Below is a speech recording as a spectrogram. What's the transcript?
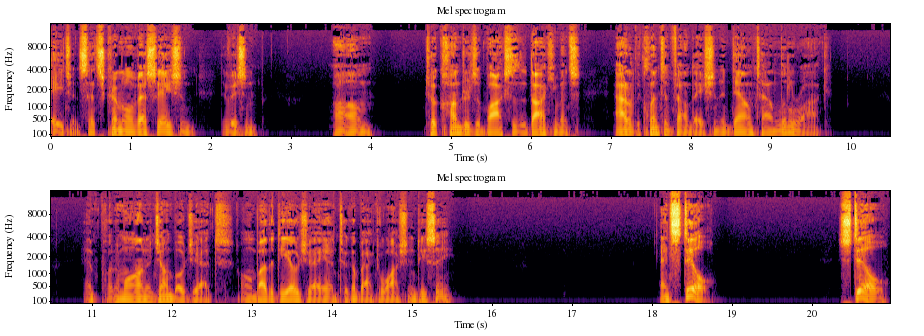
agents, that's Criminal Investigation Division, um, took hundreds of boxes of documents out of the Clinton Foundation in downtown Little Rock and put him on a jumbo jet owned by the DOJ and took him back to Washington, D.C. And still, still,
